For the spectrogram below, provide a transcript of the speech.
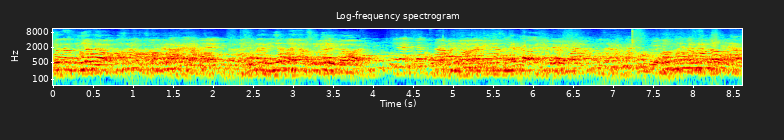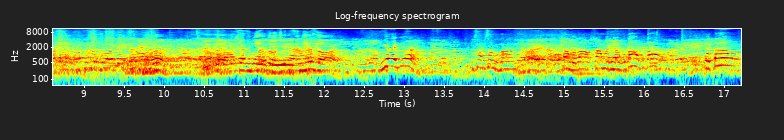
Chức năng thứ nhất đâu? Chức năng thứ nhất là LCD rồi. Nào, mình nói là chức năng thứ nhất đâu? Nhất rồi, chức năng nhất rồi. Nghe anh ơi Sao sao của tao? Sao của tao, sao mày làm của tao, của tao? Của tao.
